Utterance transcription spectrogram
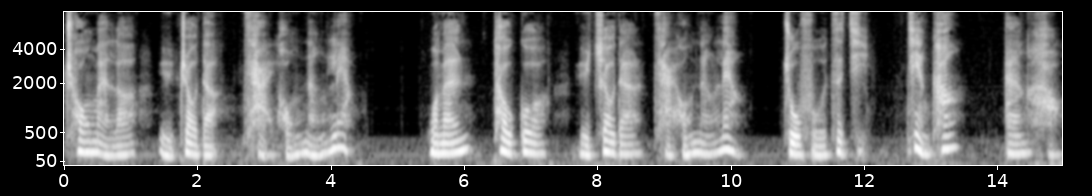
充满了宇宙的彩虹能量。我们透过宇宙的彩虹能量，祝福自己健康安好，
